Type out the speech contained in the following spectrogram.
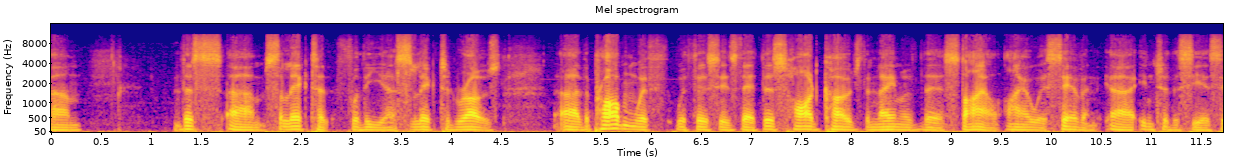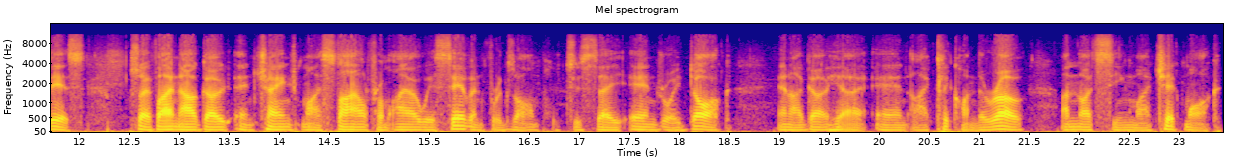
um, this um, selector for the uh, selected rows uh, the problem with, with this is that this hard codes the name of the style iOS 7 uh, into the CSS. So if I now go and change my style from iOS 7 for example to say Android Dark and I go here and I click on the row I'm not seeing my check mark.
